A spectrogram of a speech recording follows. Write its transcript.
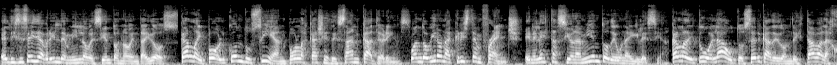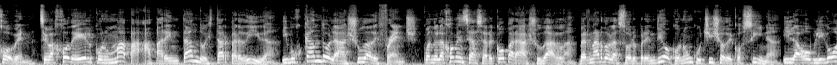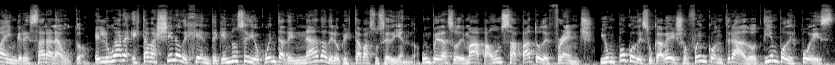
El 16 de abril de 1992, Carla y Paul conducían por las calles de St. Catharines cuando vieron a Kristen French en el estacionamiento de una iglesia. Carla detuvo el auto cerca de donde estaba la joven, se bajó de él con un mapa aparentando estar perdida y buscando la ayuda de French. Cuando la joven se acercó para ayudarla, Bernardo la sorprendió con un cuchillo de cocina y la obligó a ingresar al auto. El lugar estaba lleno de gente que no se dio cuenta de nada de lo que estaba sucediendo. Un pedazo de mapa, un zapato de French y un poco de su cabello fue encontrado tiempo después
